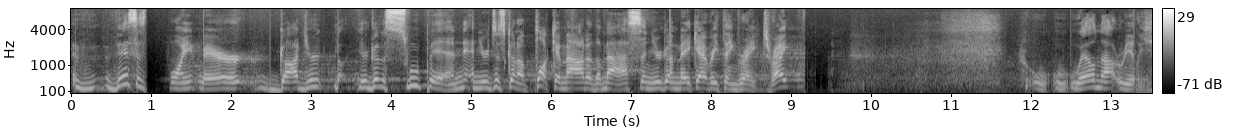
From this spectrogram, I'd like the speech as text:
This is point where God, you're, you're going to swoop in and you're just going to pluck him out of the mess and you're going to make everything great, right? Well, not really.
